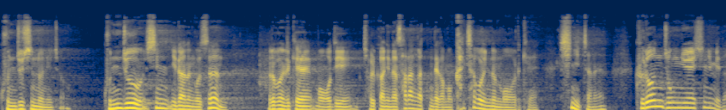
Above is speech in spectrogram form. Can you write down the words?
군주신론이죠. 군주신이라는 것은 여러분 이렇게 뭐 어디 절간이나 사당 같은 데 가면 칼 차고 있는 뭐 이렇게 신 있잖아요. 그런 종류의 신입니다.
